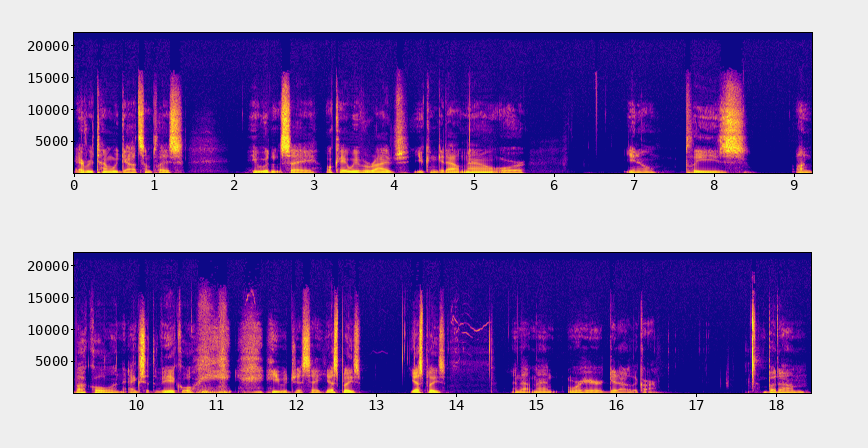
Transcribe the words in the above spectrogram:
Every time we got someplace, he wouldn't say, Okay, we've arrived, you can get out now, or, you know, please unbuckle and exit the vehicle. he would just say, Yes, please. Yes, please. And that meant we're here, get out of the car. But um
